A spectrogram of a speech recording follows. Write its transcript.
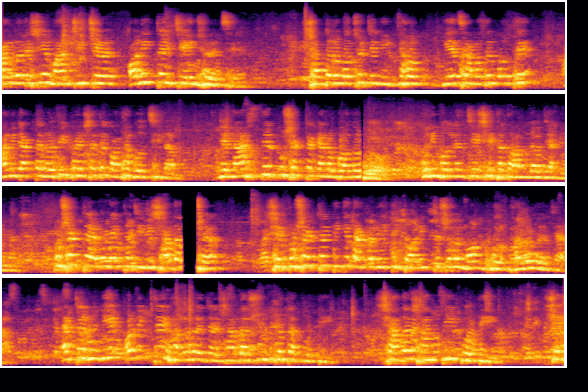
বাংলাদেশের মানচিত্রের অনেকটাই চেঞ্জ হয়েছে। সতেরো বছর যে নিগ্রহ গিয়েছে আমাদের মধ্যে, আমি ডাক্তার রফিক ভাইয়ের সাথে কথা বলছিলাম। যে নার্সদের পোশাকটা কেন বদল হলো? উনি বললেন যে সেটা তো আমরাও জানি না। পোশাকটা এমন একটা জিনিস, সাদা পোশাক। সে পোশাকটার দিকে তাকালে কিন্তু অনেকটা সময় মন ভালো হয়ে যায়। একটা রুগী অনেকটাই ভালো হয়ে যায় সাদা শুভ্রতার প্রতি, সাদা শান্তির প্রতি। সেই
